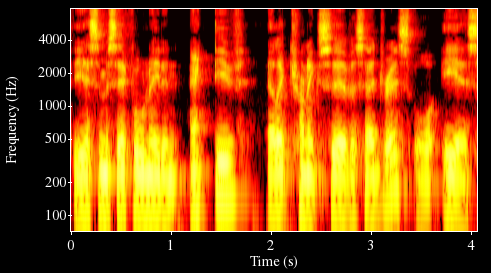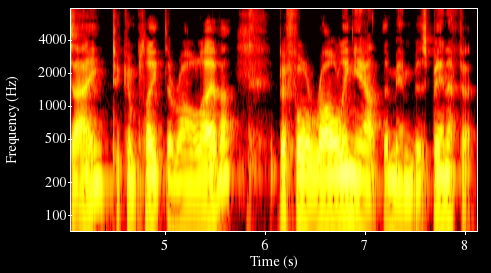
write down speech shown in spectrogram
The SMSF will need an active electronic service address or ESA to complete the rollover before rolling out the member's benefit.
